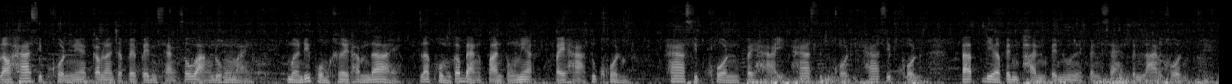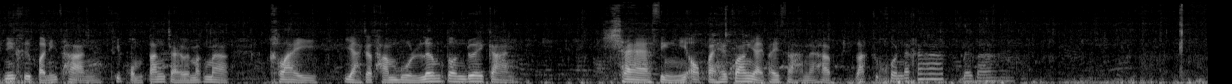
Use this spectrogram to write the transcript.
เรา 50 คนเนี่ยกำลังจะไปเป็นแสงสว่างดวงใหม่ เหมือนที่ผมเคยทำได้ แล้วผมก็แบ่งปันตรงเนี้ยไปหาทุกคน 50 คนไปหาอีก 50 คนอีก 50 คนแป๊บเดียวเป็นพันเป็นหมื่นเป็นแสนเป็นล้านคน นี่คือปณิธานที่ผมตั้งใจไว้มาก ๆ ใครอยากจะทำบุญเริ่มต้นด้วยการ แชร์สิ่งนี้ออกไปให้กว้างใหญ่ไพศาลนะครับ รักทุกคนนะครับ บ๊ายบาย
